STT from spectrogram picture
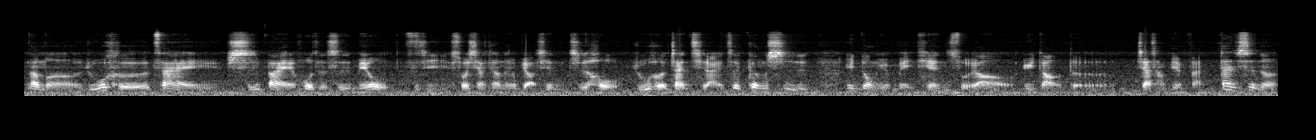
那么，如何在失败或者是没有自己所想象那个表现之后，如何站起来，这更是运动员每天所要遇到的家常便饭。但是呢，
